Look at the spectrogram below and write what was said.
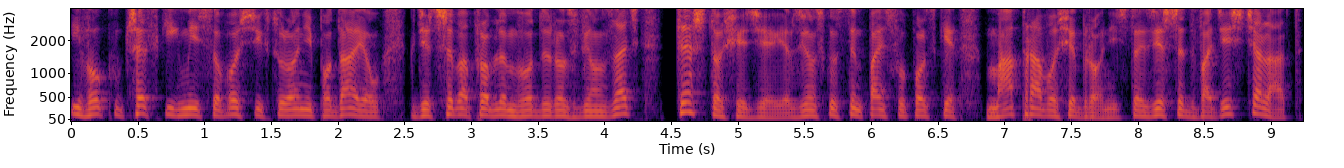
i wokół czeskich miejscowości, które oni podają, gdzie trzeba problem wody rozwiązać, też to się dzieje. W związku z tym państwo polskie ma prawo się bronić. To jest jeszcze 20 lat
